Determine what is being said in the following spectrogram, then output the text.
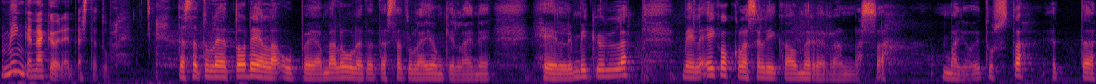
No minkä näköinen tästä tulee? Tästä tulee todella upea. Mä luulen, että tästä tulee jonkinlainen helmi kyllä. Meillä ei Kokkolassa liikaa ole merenrannassa majoitusta. Että,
